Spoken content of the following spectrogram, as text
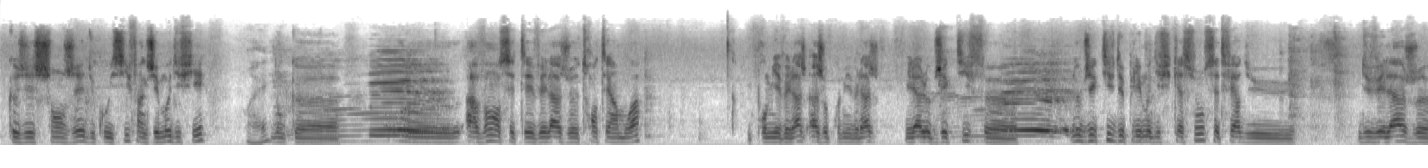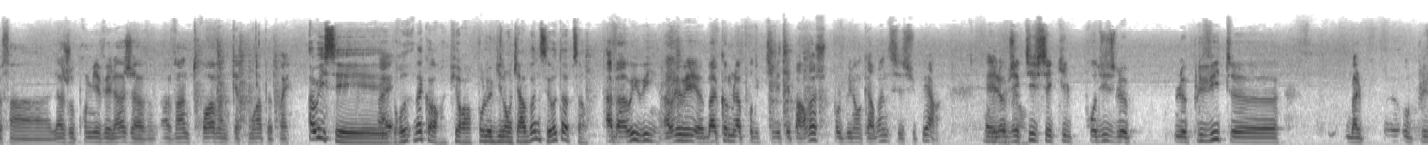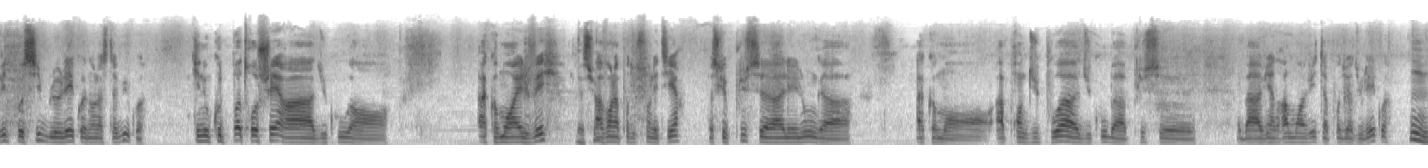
que j'ai changé du coup ici, enfin que j'ai modifié. Ouais. Donc euh, euh, avant c'était vélage 31 mois, le premier vélage, âge au premier vélage. Et là l'objectif, l'objectif depuis les modifications, c'est de faire du, du vélage, euh, enfin l'âge au premier vélage à, à 23, 24 mois à peu près. Ah oui, c'est Ouais. gros. D'accord. Et puis alors, pour le bilan carbone, c'est au top ça. Ah bah oui, oui, ah oui, oui. Bah, comme la productivité par vache, pour le bilan carbone, c'est super. Oui, Et l'objectif, c'est qu'ils produisent le, le plus vite, euh, bah, le- au plus vite possible le lait quoi, dans la stabu, quoi. Qui nous coûte pas trop cher à, du coup, en, à comment à élever Bien sûr. avant la production laitière. Parce que plus euh, elle est longue à, à, comment, à prendre du poids, du coup, bah, plus euh, bah, elle viendra moins vite à produire du lait, quoi. Hmm.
